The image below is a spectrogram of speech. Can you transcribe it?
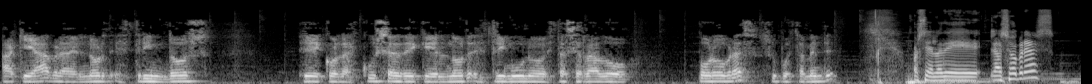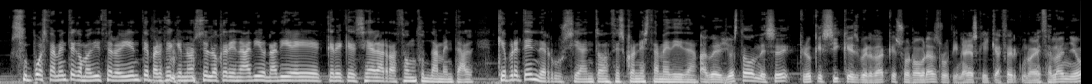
a que abra el Nord Stream 2 eh, con la excusa de que el Nord Stream 1 está cerrado por obras, supuestamente? O sea, lo de las obras supuestamente, como dice el oyente, parece que no se lo cree nadie o nadie cree que sea la razón fundamental. ¿Qué pretende Rusia entonces con esta medida? A ver, yo hasta donde sé, creo que sí que es verdad que son obras rutinarias que hay que hacer una vez al año.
